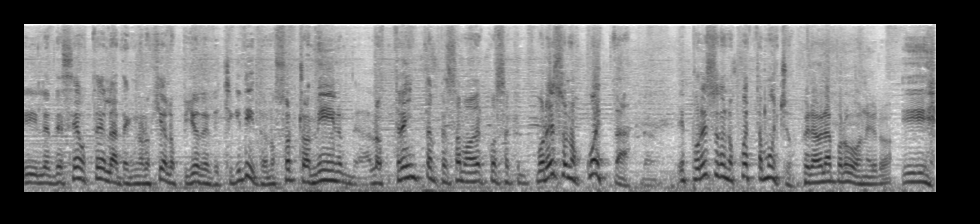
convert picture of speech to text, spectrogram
y les decía a ustedes, la tecnología los pilló desde chiquitito. Nosotros a mí, a los 30 empezamos a ver cosas que por eso nos cuesta. Es por eso que nos cuesta mucho. Pero habla por vos, negro. Y,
